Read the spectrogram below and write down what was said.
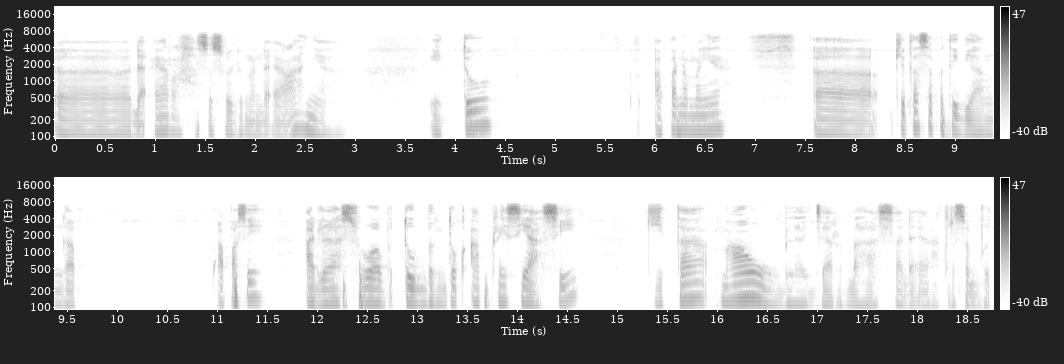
uh, daerah sesuai dengan daerahnya itu apa namanya uh, kita seperti dianggap apa sih adalah suatu bentuk apresiasi kita mau belajar bahasa daerah tersebut.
